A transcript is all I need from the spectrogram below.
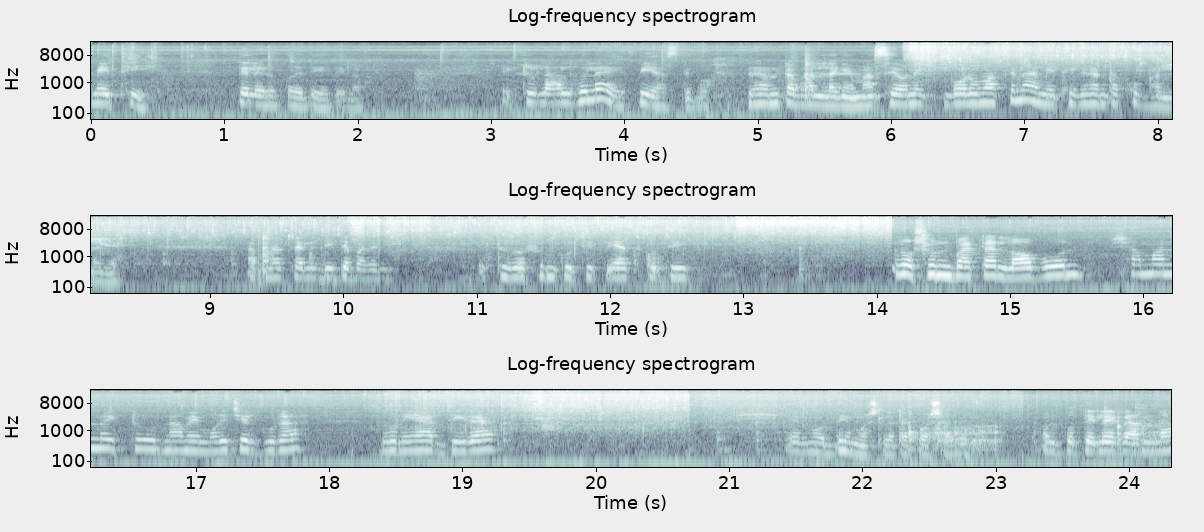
মেথি তেলের উপরে দিয়ে দিলাম। একটু লাল হলে পেঁয়াজ দেবো। ঘ্রানটা ভালো লাগে। মাছে অনেক বড় মাছে না, মেথি ঘ্রানটা খুব ভালো লাগে। আপনার চাইলে দিতে পারেন। একটু রসুন কুচি, পেঁয়াজ কুচি, রসুন বাটা, লবণ, সামান্য একটু নামে মরিচের গুঁড়া, ধনিয়া, জিরা। এর মধ্যেই মশলাটা কষাবো। অল্প তেলের রান্না।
